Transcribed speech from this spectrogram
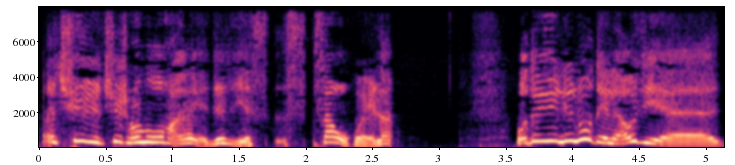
呃，去去成都好像也就也三五回了。我对玉林路的了解，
